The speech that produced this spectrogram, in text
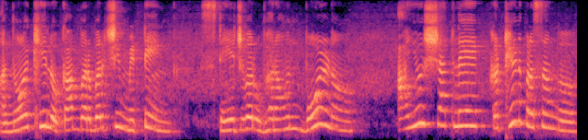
अनोळखी लोकांबरोबरची मीटिंग स्टेजवर उभं राहून बोलणं आयुष्यातले कठीण प्रसंग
